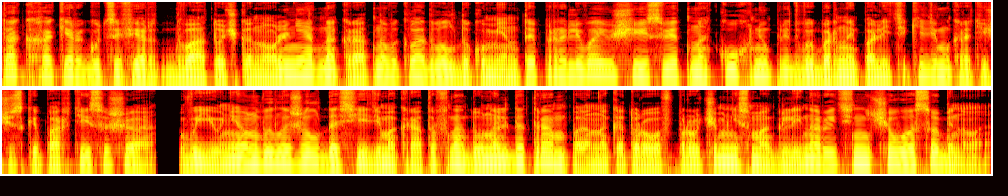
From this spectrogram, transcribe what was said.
Так хакер Гуцифер 2.0 неоднократно выкладывал документы, проливающие свет на кухню предвыборной политики Демократической партии США. В июне он выложил досье демократов на Дональда Трампа, на которого, впрочем, не смогли нарыть ничего особенного.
